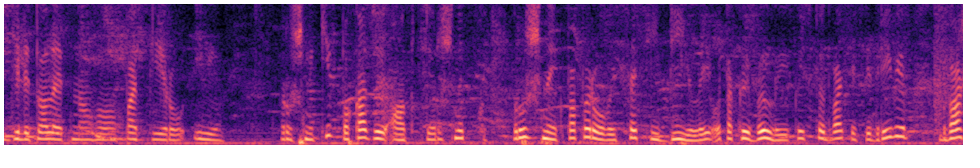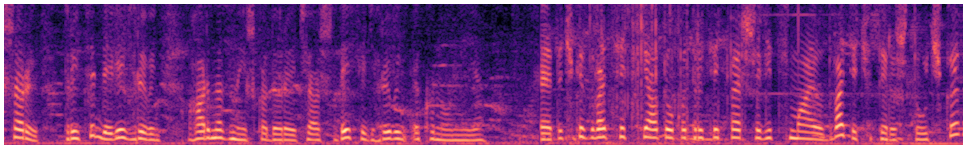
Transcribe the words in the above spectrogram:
Ділі туалетного папіру і рушників показую акції. Рушник, рушник паперовий Софі білий, отакий великий, 120 відрівів, два шари, 39 гривень. Гарна знижка, до речі, аж 10 гривень економії. Еточки з 25 по 31 від Смайл 24 штучки.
